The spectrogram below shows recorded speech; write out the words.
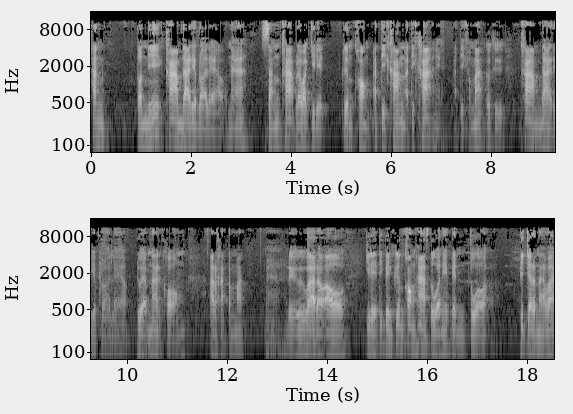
ท่านตอนนี้ข้ามได้เรียบร้อยแล้วนะสังฆะแปลว่ากิเลสเครื่องข้อง อติคัง อติฆะเนี่ยอติคมะก็คือ ข้ามได้เรียบร้อยแล้ว ด้วยอำนาจของอรหัตตมรรคนะหรือว่าเราเอากิเลสที่เป็นเครื่องข้องห้าตัวนี้เป็นตัวพิจารณาว่า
